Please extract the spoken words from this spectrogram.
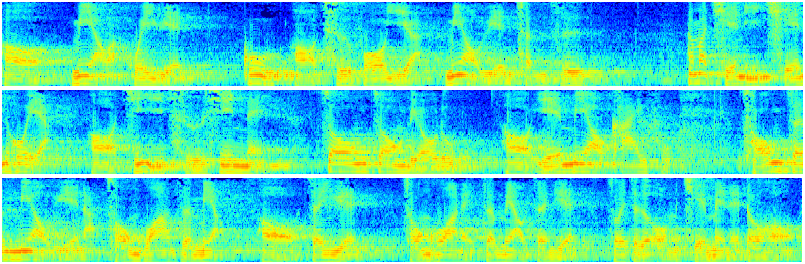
哦妙啊非缘，故哦此佛以啊妙缘称之。那么前以前会啊。哦，即以此心呢，中中流入，哦，言妙开府，从真妙缘啊，从花真妙，哦，真缘，从花呢真妙真圆，所以这个我们前面呢都哦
